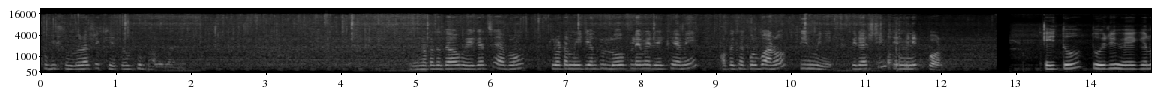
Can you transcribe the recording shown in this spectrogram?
খুবই সুন্দর আসে, খেতেও খুব ভালো লাগে। ধনিয়া পাতা দেওয়া হয়ে গেছে এবং চুলাটা মিডিয়াম টু লো ফ্লেমে রেখে আমি অপেক্ষা করব আরও তিন মিনিট। ফিরে আসছি তিন মিনিট পর। এই তো তৈরি হয়ে গেল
